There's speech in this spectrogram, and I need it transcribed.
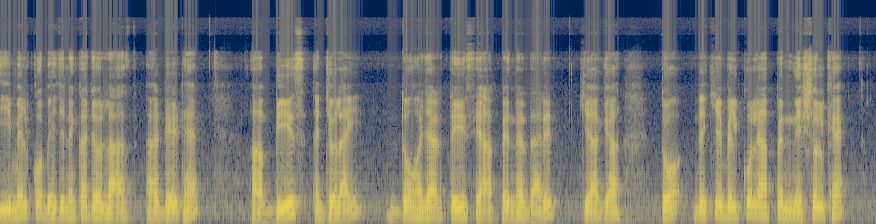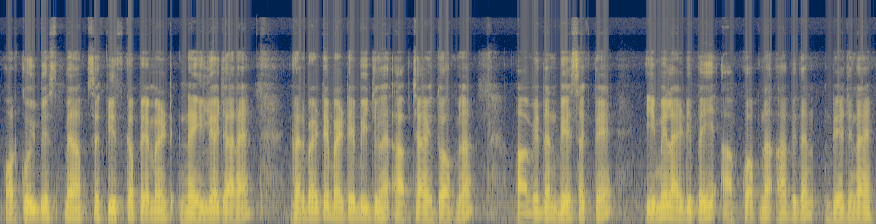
ईमेल को भेजने का जो लास्ट डेट है बीस जुलाई 2023 यहाँ पे निर्धारित किया गया। तो देखिए, बिल्कुल यहाँ पे निःशुल्क है और कोई भी इसमें आपसे फ़ीस का पेमेंट नहीं लिया जा रहा है। घर बैठे बैठे भी जो है, आप चाहें तो अपना आवेदन भेज सकते हैं। ईमेल आईडी पे ही आपको अपना आवेदन भेजना है।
